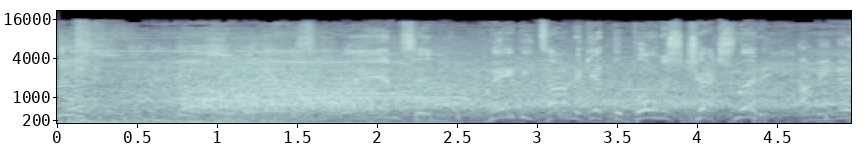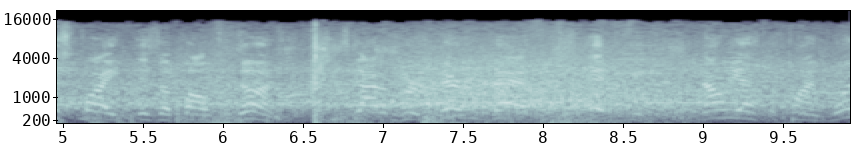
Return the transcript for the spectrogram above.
Real. Lands and maybe time to get the bonus checks ready. I mean, this fight is about done. He's got him hurt very bad with his head kick. Now he has to find one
